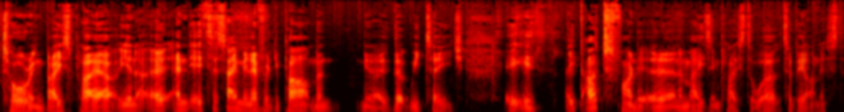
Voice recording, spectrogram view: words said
touring bass player you know and it's the same in every department you know that we teach. It is it, i just find it an amazing place to work to be honest.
